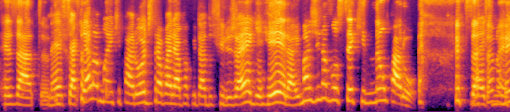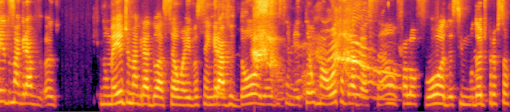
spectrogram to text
Exato. Né? Se aquela mãe que parou de trabalhar para cuidar do filho já é guerreira, imagina você que não parou. Exatamente. Né? Que no meio de uma no meio de uma graduação, aí você engravidou e aí você meteu uma outra graduação, falou foda-se, mudou de profissão.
